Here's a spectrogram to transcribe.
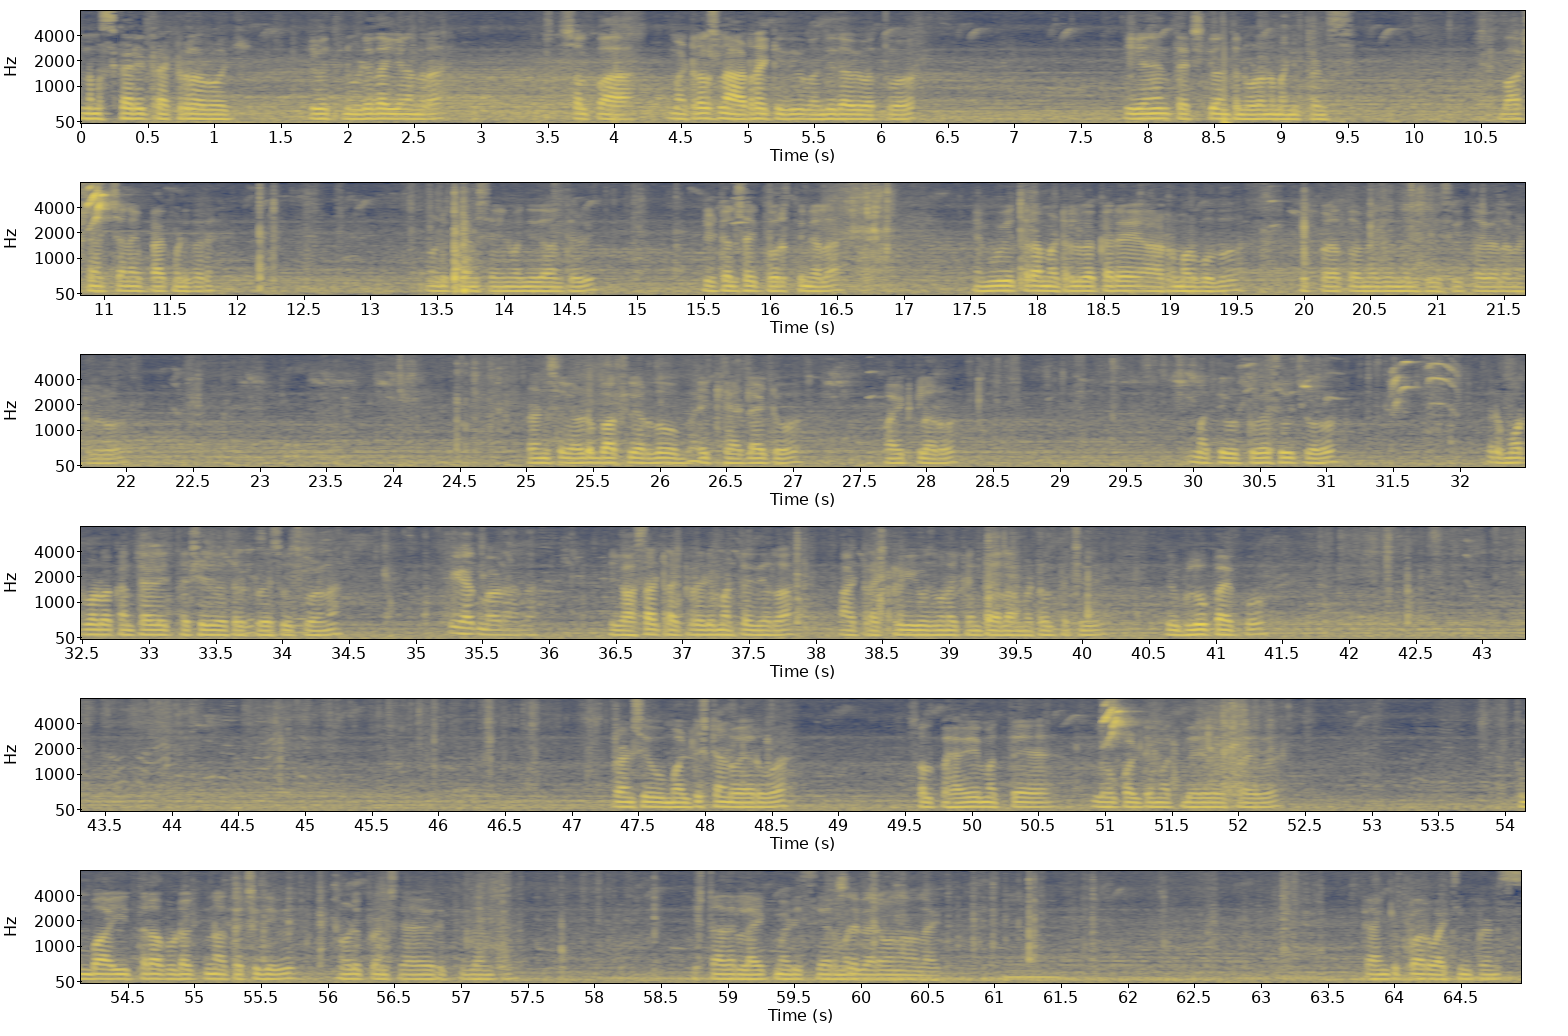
ನಮಸ್ಕಾರ ರೀ ಟ್ರ್ಯಾಕ್ಟರ್ ಹೋಗಿ. ಇವತ್ತಿನ ವಿಡಿಯೋದಾಗ ಏನಂದ್ರೆ, ಸ್ವಲ್ಪ ಮಟೀರಿಯಲ್ಸ್ನ ಆರ್ಡ್ರ್ ಹಾಕಿದ್ವಿ ಬಂದಿದ್ದಾವೆ ಇವತ್ತು. ಏನೇನು ತರಿಸ್ತೀವಿ ಅಂತ ನೋಡೋಣ ಬನ್ನಿ ಫ್ರೆಂಡ್ಸ್ ಬಾಕ್ಸ್ನ ಚೆನ್ನಾಗಿ ಪ್ಯಾಕ್ ಮಾಡಿದ್ದಾರೆ. ನೋಡಿ ಫ್ರೆಂಡ್ಸ್ ಏನು ಬಂದಿದ್ದಾವೆ ಅಂತೇಳಿ. ಡೀಟೇಲ್ಸ್ ಆಗಿ ತೋರಿಸ್ತೀನಿ ಅಲ್ಲ. ನಿಮಗೂ ಈ ಥರ ಮೆಟೀರಿಯಲ್ ಬೇಕಾದ್ರೆ ಆರ್ಡ್ರ್ ಮಾಡ್ಬೋದು. ಫ್ಲಿಪ್ಕಾರ್ಟ್ ಅಥವಾ ಅಮೆಝಾನಲ್ಲಿ ಸಿಗ್ತಾವೆ ಸಿಗ್ತಾವೆಲ್ಲ ಮೆಟೀರಿಯಲ್ಗಳು ಫ್ರೆಂಡ್ಸ್ ಎರಡು ಬಾಕ್ಸ್ ಎರಡು ಬೈಕ್ ಹೆಡ್ಲೈಟು ವೈಟ್ ಕಲರು ಮತ್ತು ಇವು ಟು ವೇ ಸ್ವಿಚ್ಗಳು ರಿಮೋಟ್ ಮಾಡ್ಬೇಕಂತ ಹೇಳಿ ತರಿಸಿದ್ವಿ ಅದ್ರ ಟು ವೇ ಸ್ವಿಚ್ಗಳನ್ನ ಈಗ ಅದು ಮಾಡೋಣ. ಈಗ ಹೊಸ ಟ್ರ್ಯಾಕ್ಟರ್ ರೆಡಿ ಮಾಡ್ತಾ ಇದೆಯಲ್ಲ ಆ ಟ್ರ್ಯಾಕ್ಟ್ರಿಗೆ ಯೂಸ್ ಮಾಡೋಕ್ಕಂತ ಎಲ್ಲ ಮೆಟಲ್ ತರಿಸಿದ್ವಿ. ಇವು ಗ್ಲೂ ಪೈಪು ಫ್ರೆಂಡ್ಸ್ ಇವು ಮಲ್ಟಿ ಸ್ಟ್ಯಾಂಡ್ ವೈರು ಸ್ವಲ್ಪ ಹೆವಿ ಮತ್ತು ಲೋ ಕ್ವಾಲಿಟಿ ಮತ್ತು ಬೇರೆ ಬೇರೆ ಥರ ಇವೆ. ತುಂಬ ಈ ಥರ ಪ್ರಾಡಕ್ಟ್ನ ತರಿಸಿದ್ದೀವಿ ನೋಡಿ ಫ್ರೆಂಡ್ಸ್ ಯಾವ್ಯಾವ ರೀತಿ ಇದೆ ಅಂತ. ಇಷ್ಟ ಆದರೆ ಲೈಕ್ ಮಾಡಿ ಶೇರ್ ಮಾಡಿ. ಬೇರೆ ಒಂದು like thank you for watching friends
